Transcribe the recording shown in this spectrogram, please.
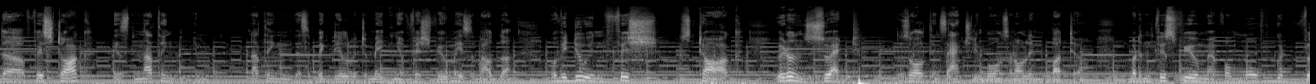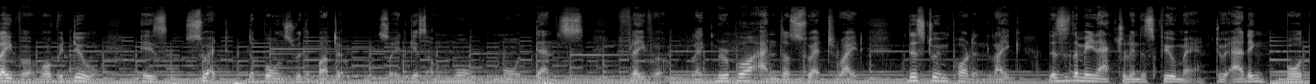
the fish stock is nothing nothing that's a big deal with making a fish fume it's about the what we do in fish stock. We don't sweat. Those all things actually bones and all in butter. But in fish fume for more good flavor what we do is sweat the bones with the butter. So it gives a more more dense flavor like mirepoix and the sweat right? This too important like this is the main actual in this fume eh? to adding both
